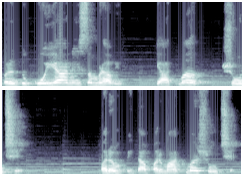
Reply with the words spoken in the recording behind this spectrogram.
પરંતુ કોઈએ આ નહીં સંભળાવ્યું કે આત્મા શું છે? પરમપિતા પરમાત્મા શું છે?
